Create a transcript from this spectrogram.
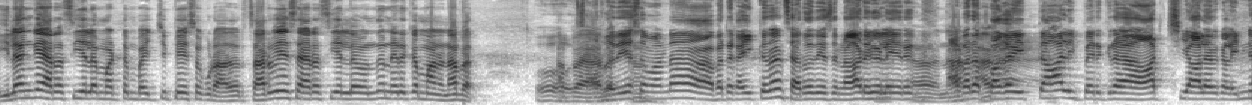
இலங்கை அரசியலை மட்டும் வச்சு பேசக்கூடாது. சர்வதேச அரசியல்ல வந்து நெருக்கமான நபர். சர்வதேசமானா அவர கைக்கு தான் சர்வதேச நாடுகளே இருக்கு. அவரை பகைத்தால் இப்ப இருக்கிற ஆட்சியாளர்கள் என்ன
